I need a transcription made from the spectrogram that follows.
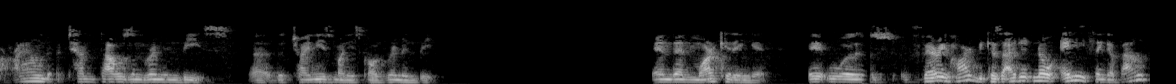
around 10,000 renminbis. Uh, the Chinese money is called renminbi and then marketing it. It was very hard because I didn't know anything about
